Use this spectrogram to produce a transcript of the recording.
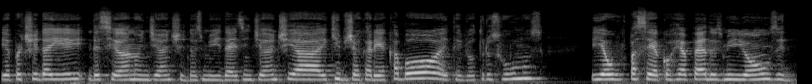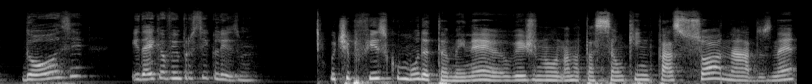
E a partir daí, desse ano em diante, 2010 em diante, a equipe de Jacareí acabou e teve outros rumos. E eu passei a correr a pé 2011, 12, e daí que eu vim para o ciclismo. O tipo físico muda também, né? Eu vejo no, na natação quem faz só nados, né?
